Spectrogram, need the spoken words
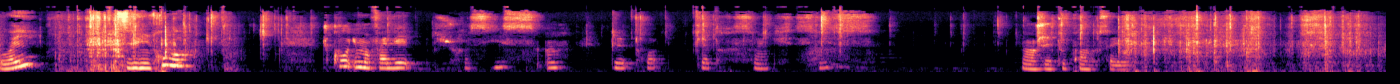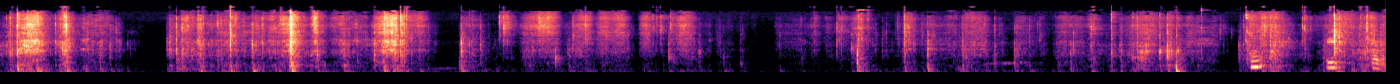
Voyez? C'est devenu trop beau. Du coup, il m'en fallait, je crois, 6. 1, 2, 3, 4, 5, 6. Non, je vais tout prendre, ça y est. Tout. Et voilà.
